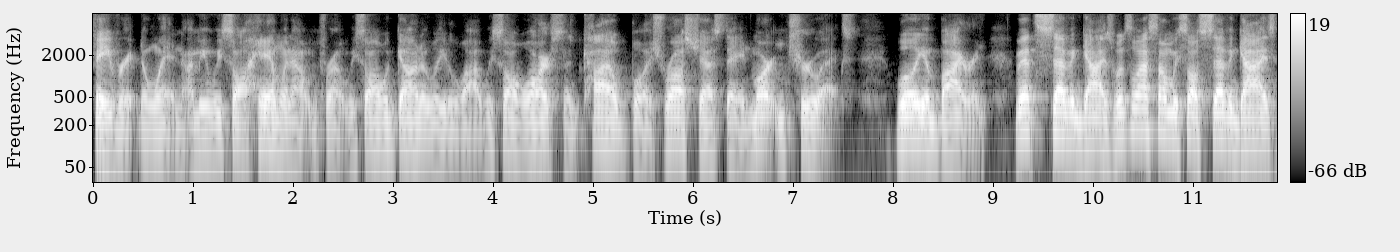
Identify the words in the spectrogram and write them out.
favorite to win. I mean, we saw Hamlin out in front. We saw Logano lead a lot. We saw Larson, Kyle Busch, Ross Chastain, Martin Truex, William Byron. I mean, that's seven guys. When's the last time we saw seven guys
